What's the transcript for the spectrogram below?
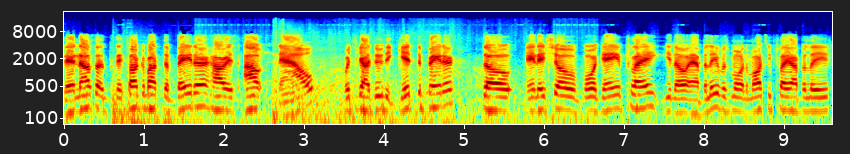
They announced that they talk about the beta, how it's out now, what you gotta do to get the beta. So, and they show more gameplay, you know, I believe it was more the multiplayer, I believe.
